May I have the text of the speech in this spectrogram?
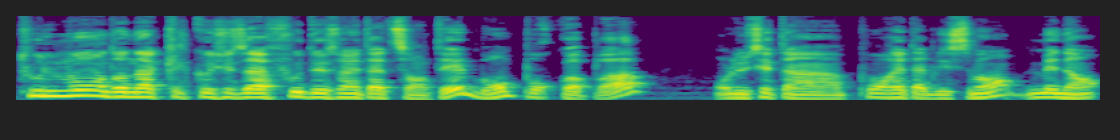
tout le monde en a quelque chose à foutre de son état de santé. Bon, pourquoi pas? On lui souhaite un bon rétablissement, mais non.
